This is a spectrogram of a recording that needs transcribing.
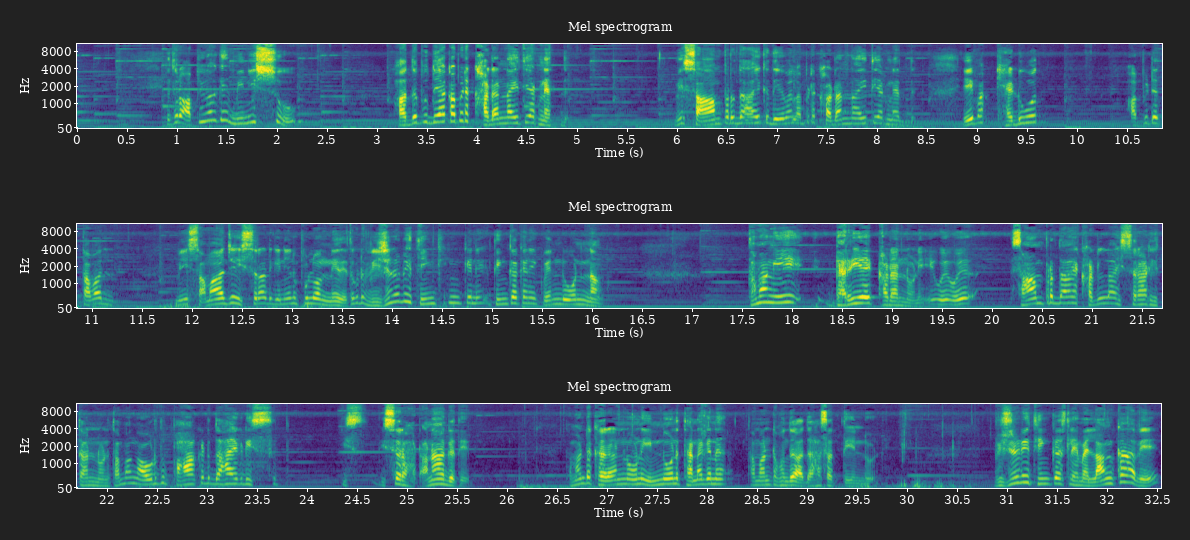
එතුර අපි වගේ මිනිස්සු හදපු දෙයක් අපිට කඩන්න අයිතියක් නැද්ද? මේ සාම්ප්‍රදායක දේවල් අපිට කඩන්න අයිතියක් නැද්ද? ඒවා කැඩුවොත් අපිට තවත් මේ සමාජ ස්රට ගෙන පුළුවන් නේ තකට විෂනරි තිංකින් තිංක කෙනෙක් වෙන්ඩ ඕන්න නම් තමන් ඒ බැරිය කඩන්න ඕනේ. ඔය ඔය සාම්ප්‍රදාය කඩලා ඉස්සරට හිතන්න ඕන. තමන් අවුරදු පහකට දායකට ඉස්සරහට අනාගතය තමන්ට කරන්න ඕන ඉන්න ඕන තැනගෙන තමන්ට හොඳ අදහසත් තියෙන්ඩුවන විෂනරි තිංකස් ලෙම ලංකාවේ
